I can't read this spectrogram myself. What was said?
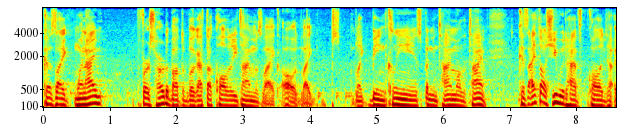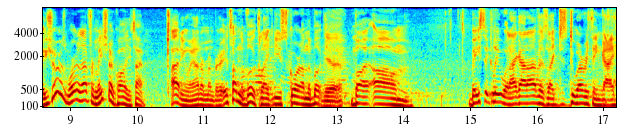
because like when i first heard about the book i thought quality time was like oh like like being clean spending time all the time because i thought she would have quality time are you sure it was word of affirmation or quality time anyway i don't remember it's on the book like you score on the book Yeah. but um basically what i got out of it is like just do everything guy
